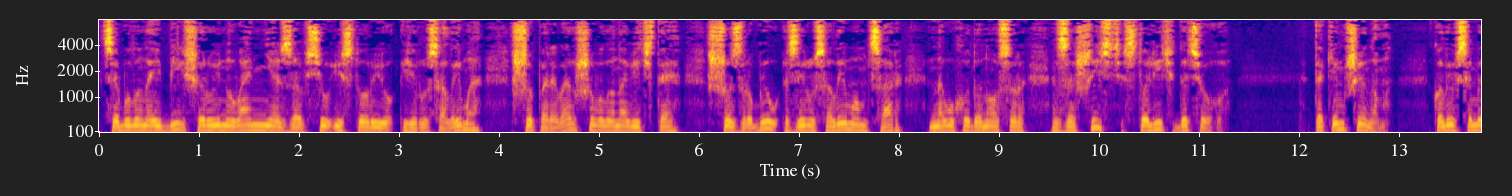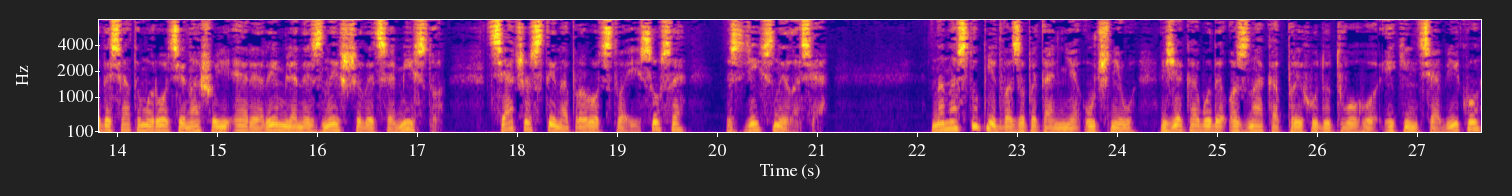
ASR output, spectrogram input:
Це було найбільше руйнування за всю історію Єрусалима, що перевершувало навіть те, що зробив з Єрусалимом цар Навуходоносор за шість століть до цього. Таким чином, коли в 70-му році нашої ери римляни знищили це місто, ця частина пророцтва Ісуса здійснилася. На наступні два запитання учнів, яка буде ознака приходу Твого і кінця віку,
